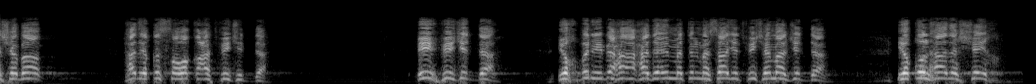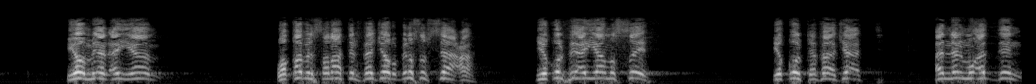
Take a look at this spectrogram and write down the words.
شباب هذه قصة وقعت في جدة. إيه في جدة؟ يخبرني بها أحد أئمة المساجد في شمال جدة. يقول هذا الشيخ يوم من الأيام وقبل صلاة الفجر بنصف ساعة يقول في أيام الصيف يقول تفاجأت أن المؤذن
